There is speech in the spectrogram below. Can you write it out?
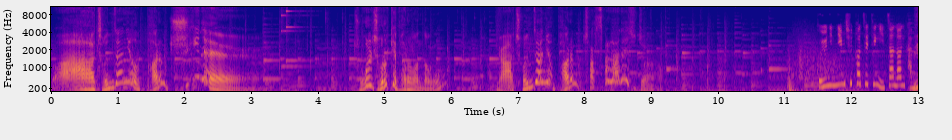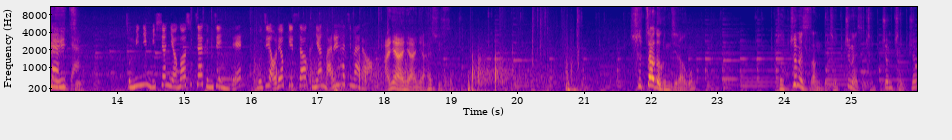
와 전자녀 발음 죽이네. 저걸 저렇게 발음한다고? 야 전자녀 발음 착살나네 진짜 도윤이님 슈퍼채팅 2,000원 위에 감사합니다. 종민님 미션 영어 숫자 금지인데 뭐지 어렵겠어. 그냥 말을 하지 말어. 아니야 아니야 아니야. 할 수 있어. 숫자도 금지라고? 저쯤에서 쐈는데 저쯤에서 저쯤 저쯤?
